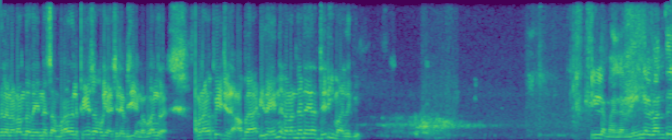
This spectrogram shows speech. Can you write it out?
இதுல நடந்தது என்ன சம்பவம்? அதுல பேச முடியாது சில விஷயங்கள். வாங்க அப்ப நாங்க பேசல. அப்ப இது என்ன நடந்தது தெரியுமா அதுக்கு? இல்ல. மேடம் நீங்கள் வந்து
